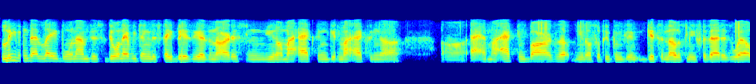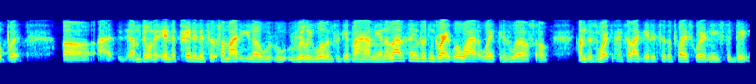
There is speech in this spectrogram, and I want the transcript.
leaving that label, and I'm just doing everything to stay busy as an artist, and you know, my acting, getting my acting uh uh, I have my acting bars up, you know, so people can get to notice me for that as well. But uh, I, I'm doing it independent until somebody, you know, really willing to get behind me. And a lot of things looking great with Wide Awake as well. So I'm just working until I get it to the place where it needs to be.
